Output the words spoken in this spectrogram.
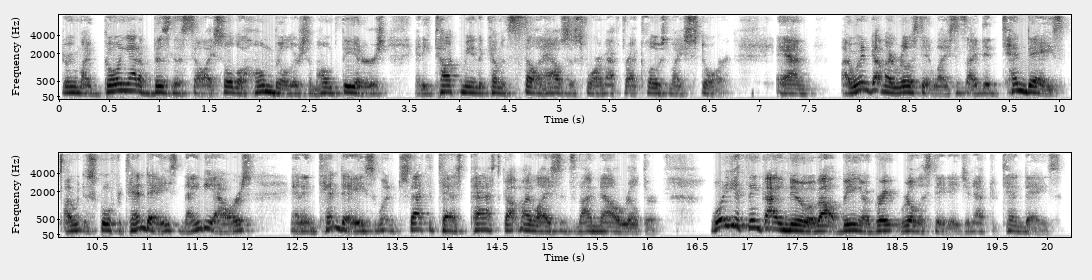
During my going out of business sale, I sold a home builder some home theaters, and he talked me into coming selling houses for him after I closed my store. And I went and got my real estate license. I did 10 days. I went to school for 10 days, 90 hours, and in 10 days went sat the test, passed, got my license, and I'm now a realtor. What do you think I knew about being a great real estate agent after 10 days?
